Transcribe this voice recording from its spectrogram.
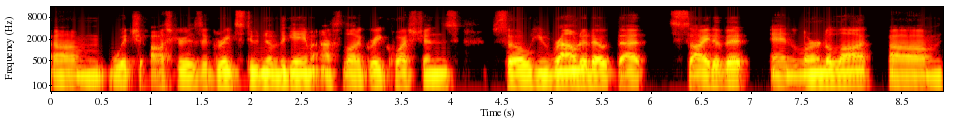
um, which oskar is a great student of the game, asked a lot of great questions. So he rounded out that side of it and learned a lot. Um,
